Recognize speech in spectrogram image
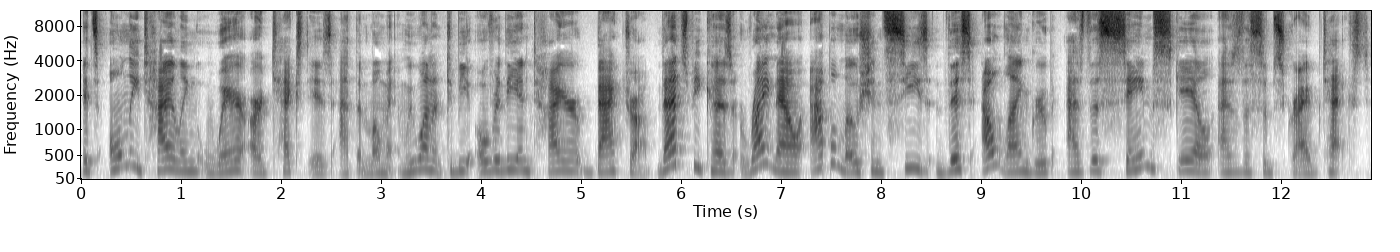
It's only tiling where our text is at the moment, and we want it to be over the entire backdrop. That's because right now, Apple Motion sees this outline group as the same scale as the subscribed text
